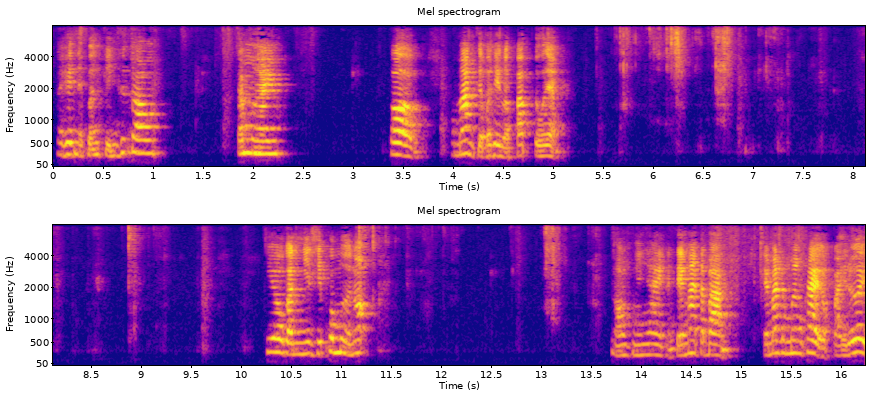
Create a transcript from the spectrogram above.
ไปเฮ็ดให้เพื่อนกินคือเก่าทำไงก็ประมาณจะประเทศว่าปรับตัวเนี่ย เที่ยวกันยี่สิบกว่ามือเนาะน้องง่ายๆกันแต่มาตะบานแต่มาตะเมืองไทยก็ไปเลย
